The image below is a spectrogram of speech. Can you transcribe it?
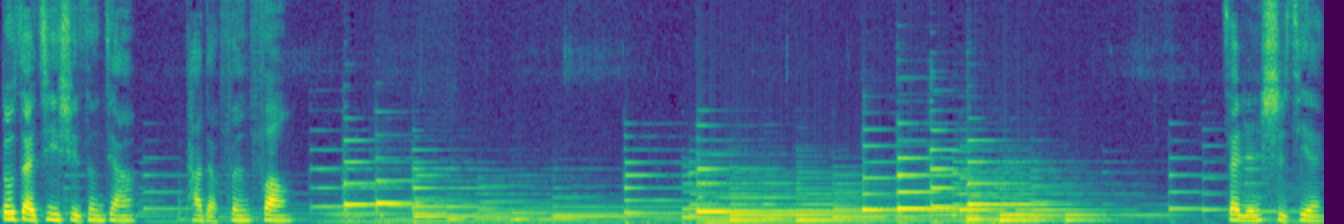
都在继续增加它的芬芳。在人世间，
